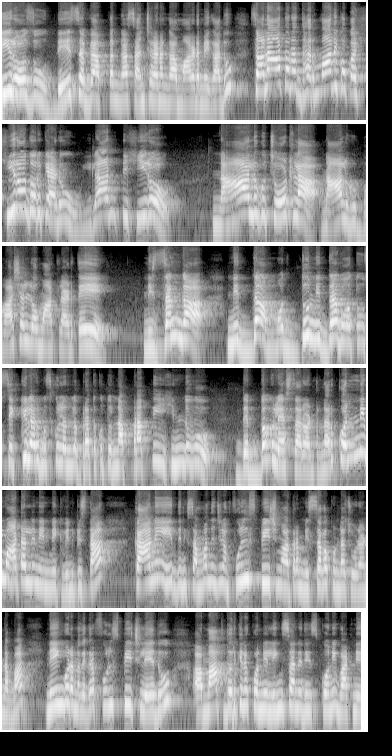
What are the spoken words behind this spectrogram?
ఈరోజు దేశవ్యాప్తంగా సంచలనంగా మారడమే కాదు సనాతన ధర్మానికి ఒక హీరో దొరికాడు. ఇలాంటి హీరో నాలుగు చోట్ల నాలుగు భాషల్లో మాట్లాడితే నిజంగా నిద్ర మొద్దు నిద్రపోతూ సెక్యులర్ ముస్కులంలో బ్రతుకుతున్న ప్రతి హిందువు దెబ్బకు లేస్తారు అంటున్నారు. కొన్ని మాటల్ని నేను మీకు వినిపిస్తా. కానీ దీనికి సంబంధించిన ఫుల్ స్పీచ్ మాత్రం మిస్ అవ్వకుండా చూడండి అమ్మా. నేను కూడా నా దగ్గర ఫుల్ స్పీచ్ లేదు. మాకు దొరికిన కొన్ని లింక్స్ అన్ని తీసుకొని వాటిని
